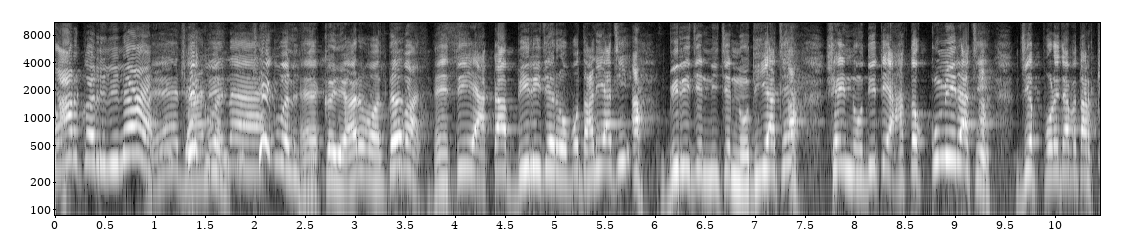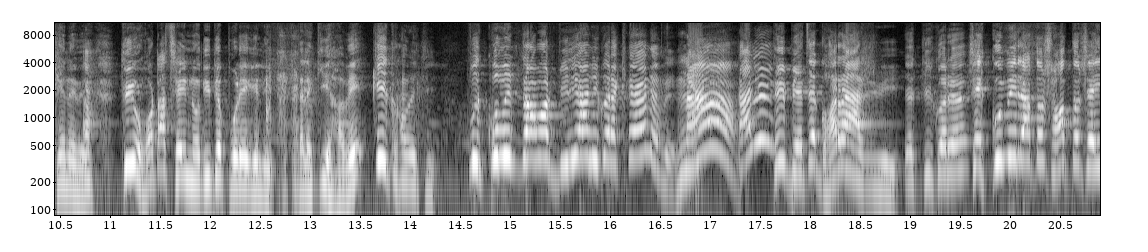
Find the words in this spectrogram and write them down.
বার করবি না জানে না। ঠিক বলিস কই আর বলতো তুই একটা ব্রিজের ওপর দাঁড়িয়ে ব্রিজের নিচে নদী আছে। সেই নদীতে এত কুমির আছে যে পড়ে যাবে তার খেয়ে নেবে। তুই হঠাৎ সেই নদীতে পড়ে গেলি। তাহলে কি হবে? কি খাবে কি? তুই কুমিরটা আমার বিরিয়ানি করে খেয়ে নেবে। না। তাহলে? তুই বেঁচে ঘরে আসবি। কি করে? সেই কুমিররা তো সব তো সেই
